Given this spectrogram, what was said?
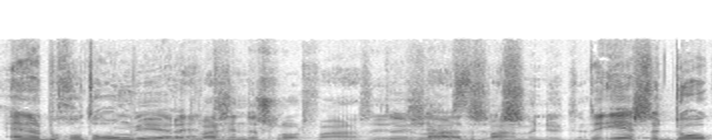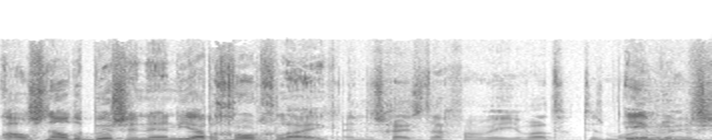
En het begon te onweer. Het En was in de slotfase, dus de ja, laatste dus- paar minuten. De eerste dook al snel de bus in en die hadden groot gelijk. En de scheidsdag van, weet je wat, het is mooi Eén minuut.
